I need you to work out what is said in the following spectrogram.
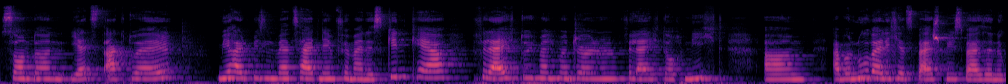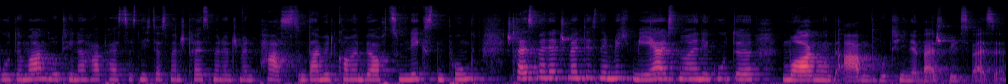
sondern jetzt aktuell mir halt ein bisschen mehr Zeit nehme für meine Skincare. Vielleicht durch manchmal Journal, vielleicht auch nicht. Ähm, aber nur weil ich jetzt beispielsweise eine gute Morgenroutine habe, heißt das nicht, dass mein Stressmanagement passt. Und damit kommen wir auch zum nächsten Punkt. Stressmanagement ist nämlich mehr als nur eine gute Morgen- und Abendroutine beispielsweise.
